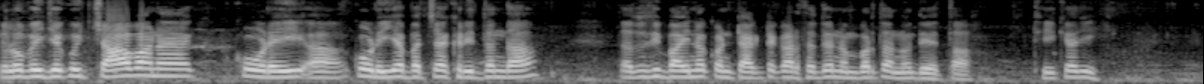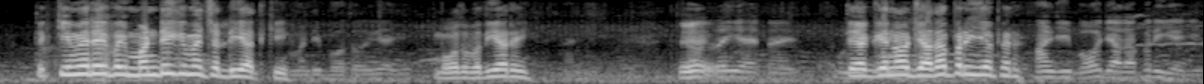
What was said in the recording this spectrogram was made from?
ਚਲੋ ਬਈ ਜੇ ਕੋਈ ਚਾਹਵਾਨ ਹੈ ਘੋੜੇ ਘੋੜੀ ਜਾਂ ਬੱਚਾ ਖਰੀਦਣ ਦਾ ਤਾਂ ਤੁਸੀਂ ਬਾਈ ਨਾਲ ਕੰਟੈਕਟ ਕਰ ਸਕਦੇ ਹੋ ਨੰਬਰ ਤੁਹਾਨੂੰ ਦੇਤਾ। ਠੀਕ ਹੈ ਜੀ। ਤੇ ਕਿਵੇਂ ਰਹੀ ਬਈ ਮੰਡੀ ਕਿਵੇਂ ਚੱਲੀ ਐਤਕੀ? ਮੰਡੀ ਬਹੁਤ ਵਧੀਆ ਜੀ। ਬਹੁਤ ਵਧੀਆ ਰਹੀ। ਤਾਂ। ਤੇ ਅੱਗੇ ਨਾਲੋਂ ਜ਼ਿਆਦਾ ਭਰੀ ਹੈ ਫਿਰ? ਹਾਂਜੀ ਬਹੁਤ ਜ਼ਿਆਦਾ ਭਰੀ ਹੈ ਜੀ।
